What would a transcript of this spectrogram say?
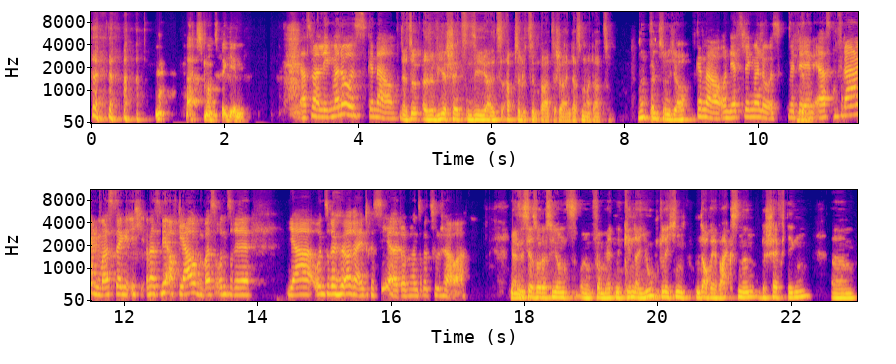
Lass uns beginnen. Das mal legen wir los, genau. Also, also wir schätzen Sie als absolut sympathisch ein, das mal dazu. Ne? Findest du nicht auch? Genau, und jetzt legen wir los mit ja. den ersten Fragen, was denke ich, was wir auch glauben, was unsere, ja, unsere Hörer interessiert und unsere Zuschauer. Ja, es ist ja so, dass wir uns äh, vermehrt mit Kindern, Jugendlichen und auch Erwachsenen beschäftigen. Ähm,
